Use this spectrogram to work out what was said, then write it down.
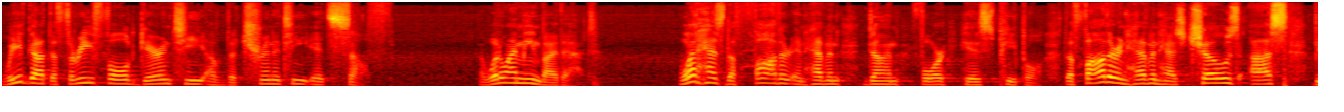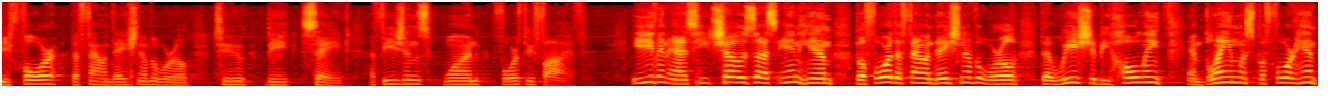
We've got the threefold guarantee of the Trinity itself. Now, what do I mean by that? What has the Father in heaven done for his people? The Father in heaven has chose us before the foundation of the world to be saved. Ephesians 1 4 through 5. Even as he chose us in him before the foundation of the world, that we should be holy and blameless before him.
